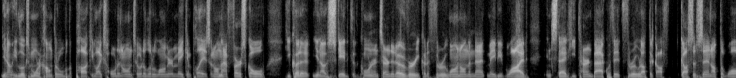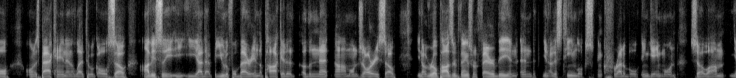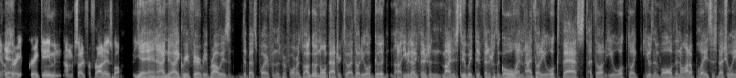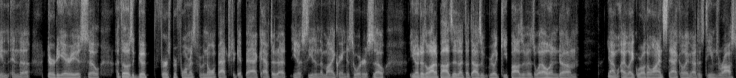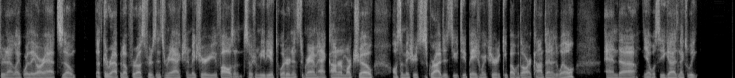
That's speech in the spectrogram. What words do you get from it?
you know, he looks more comfortable with the puck. He likes holding on to it a little longer and making plays. And on that first goal, he could have, you know, skated to the corner and turned it over. He could have threw one on the net, maybe wide. Instead, he turned back with it, threw it up the Guff, Gustafsson up the wall on his backhand and it led to a goal. So obviously he, he had that beautiful berry in the pocket of, of the net um, on Jarry. So, you know, real positive things from Farabee and, and, you know, this team looks incredible in game one. So, um, you know, yeah. great, great game. And I'm excited for Friday as well. Yeah. And I know, I agree. Farabee probably is the best player from this performance, but I'll go Nolan Patrick too. I thought he looked good, uh, even though he finished in minus two, but he did finish with a goal. And I thought he looked fast. I thought he looked like he was involved in a lot of plays, especially in, in the dirty areas. So I thought it was a good first performance for Nolan Patrick to get back after that, you know, season the migraine disorder. So, you know, there's a lot of positives. I thought that was a really key positive as well. And um, yeah, I, I like where all the lines stack. I like how this team's roster and I like where they are at. So that's gonna wrap it up for us for this instant reaction. Make sure you follow us on social media, Twitter and Instagram at Conner and Mark Show. Also, make sure you subscribe to this YouTube page. Make sure to keep up with all our content as well. And uh, yeah, we'll see you guys next week.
